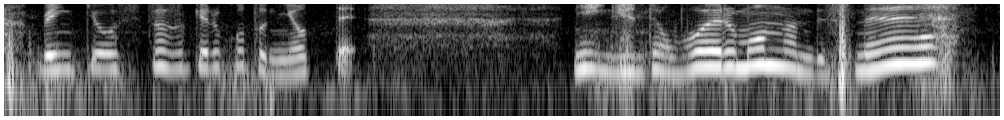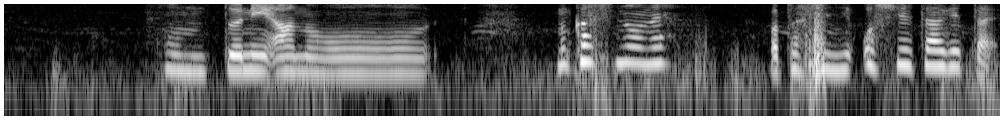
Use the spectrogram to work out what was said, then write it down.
勉強し続けることによって、人間って覚えるもんなんですね。本当に、あのー、昔のね、私に教えてあげたい。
